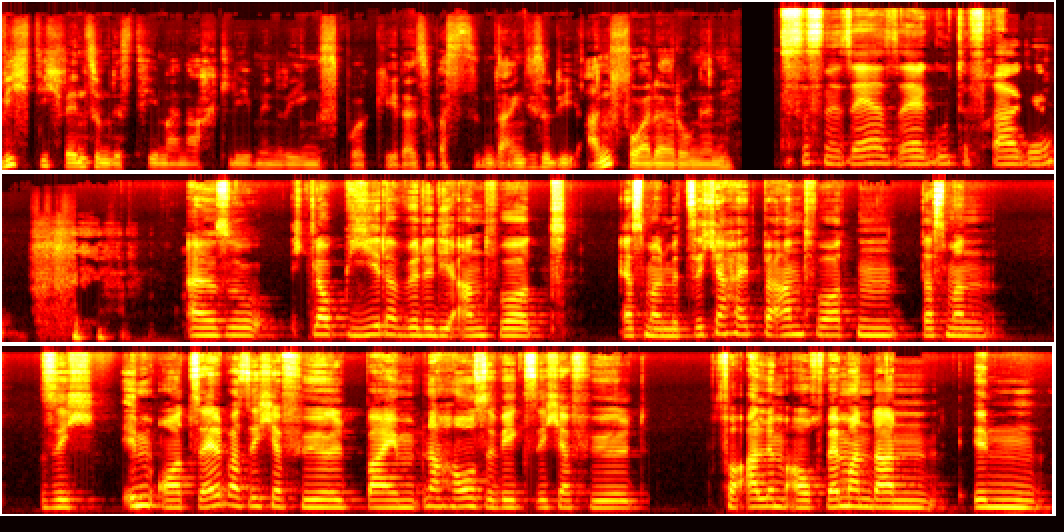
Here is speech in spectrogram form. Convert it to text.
wichtig, wenn es um das Thema Nachtleben in Regensburg geht? Also was sind da eigentlich so die Anforderungen? Das ist eine sehr, sehr gute Frage. Also ich glaube, jeder würde die Antwort erstmal mit Sicherheit beantworten, dass man sich im Ort selber sicher fühlt, beim Nachhauseweg sicher fühlt. Vor allem auch, wenn man dann in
